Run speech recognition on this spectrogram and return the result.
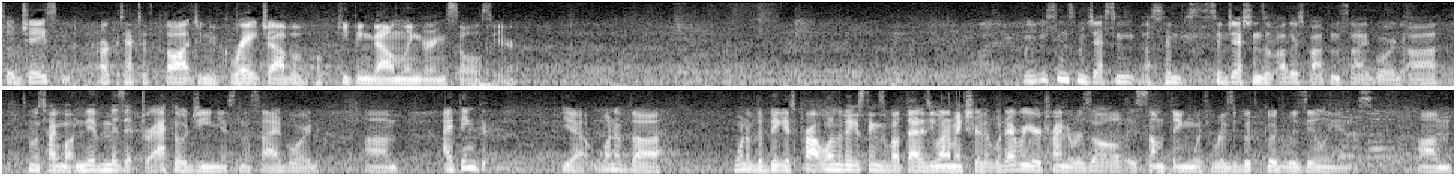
So Jace, Architect of Thought, doing a great job of keeping down Lingering Souls here. We've seen some, suggestion, uh, some suggestions of other spots in the sideboard. Uh, someone's talking about Niv Mizzet, Dracogenius in the sideboard. Um, I think, yeah, one of the one of the biggest pro- one of the biggest things about that is you want to make sure that whatever you're trying to resolve is something with res- with good resilience. Um,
